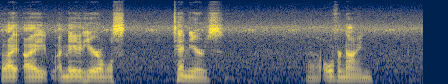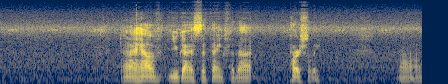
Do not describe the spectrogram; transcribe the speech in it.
But I, I, I made it here almost 10 years. Uh, over 9. And I have you guys to thank for that, partially. Um,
